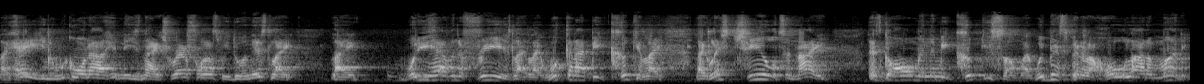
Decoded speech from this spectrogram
like, hey, you know, we're going out hitting these nice restaurants, we're doing this, like, like, what do you have in the fridge? Like, like, what can I be cooking? Like, like, let's chill tonight. Let's go home and let me cook you something. Like, we've been spending a whole lot of money,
